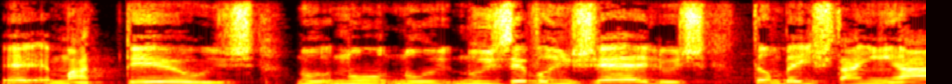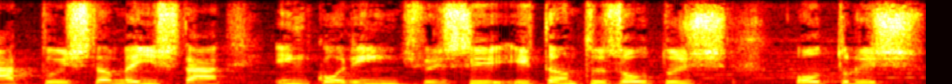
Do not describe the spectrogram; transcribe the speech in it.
é, Mateus, no, no, no, nos Evangelhos, também está em Atos, também está em Coríntios e, e tantos outros, outros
